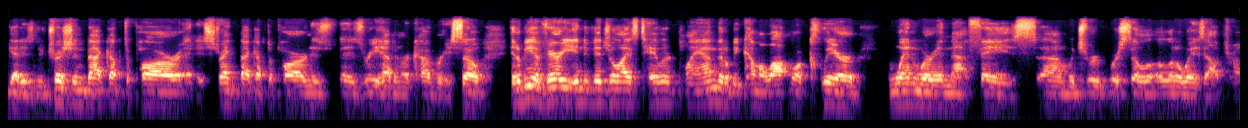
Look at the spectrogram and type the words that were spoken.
get his nutrition back up to par and his strength back up to par and his, his rehab and recovery. So it'll be a very individualized, tailored plan that'll become a lot more clear when we're in that phase, um, which we're, we're still a little ways out from.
